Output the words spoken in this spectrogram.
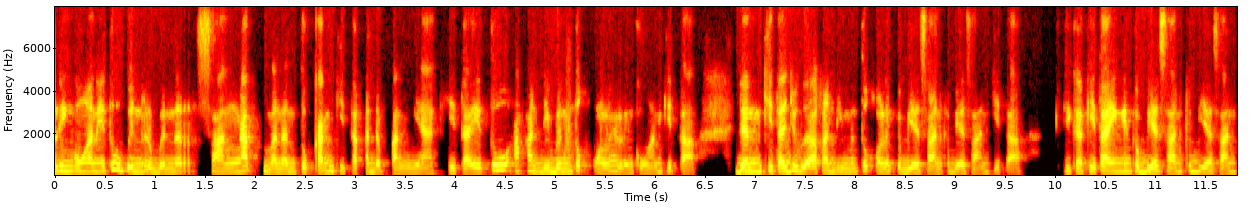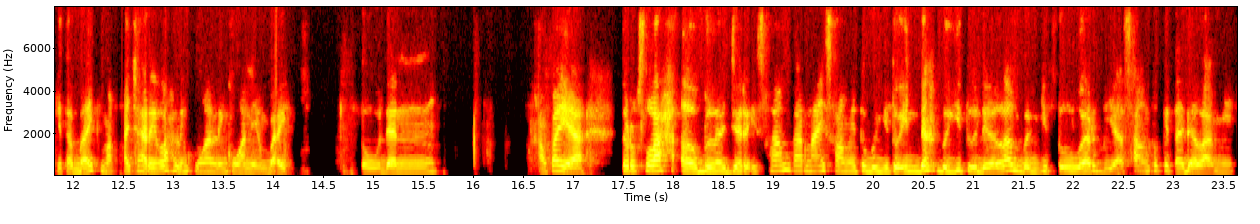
lingkungan itu benar-benar sangat menentukan kita ke depannya. Kita itu akan dibentuk oleh lingkungan kita dan kita juga akan dibentuk oleh kebiasaan-kebiasaan kita. Jika kita ingin kebiasaan-kebiasaan kita baik, maka carilah lingkungan-lingkungan yang baik. Gitu. Dan apa ya? Teruslah uh, belajar Islam karena Islam itu begitu indah, begitu dalam, begitu luar biasa untuk kita dalami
